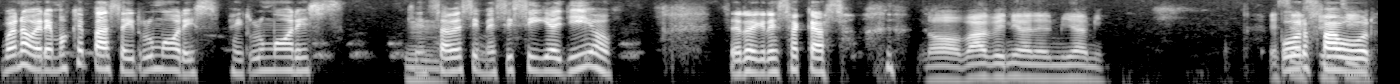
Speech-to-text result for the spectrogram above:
Bueno, veremos qué pasa. Hay rumores, hay rumores. Quién Mm. sabe si Messi sigue allí o Se regresa a casa. No, va a venir en el Miami. Es Por el favor.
